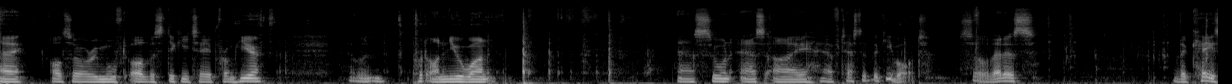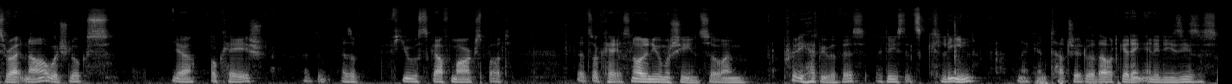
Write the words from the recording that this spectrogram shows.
I also removed all the sticky tape from here. I will put on new one as soon as I have tested the keyboard. So that is the case right now, which looks, yeah, okayish. Has has a few scuff marks, but that's okay. It's not a new machine, so I'm pretty happy with this. At least it's clean and I can touch it without getting any diseases,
